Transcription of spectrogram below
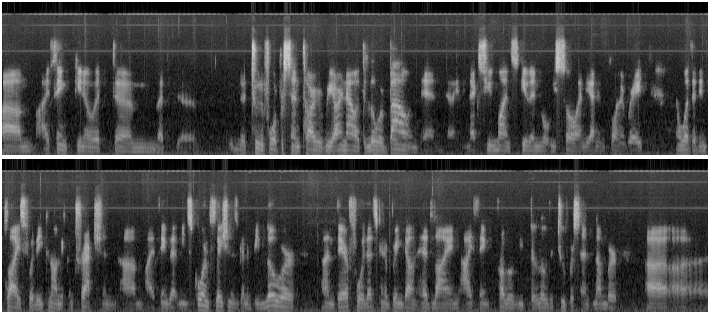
Um, I think you know at, um, at uh, the two to four percent target, we are now at the lower bound, and uh, in the next few months, given what we saw in the unemployment rate and what that implies for the economic contraction, um, I think that means core inflation is going to be lower, and therefore that's going to bring down headline. I think probably below the two percent number. Uh, uh,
